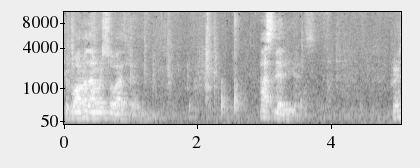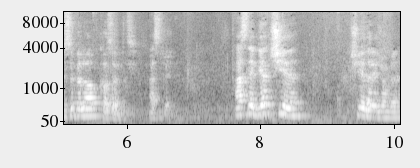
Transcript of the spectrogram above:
که بارها در مورد صحبت کردیم. اصل علیت. Principle of Causality. اصل اصل علیت چیه؟ چیه در این جمله؟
